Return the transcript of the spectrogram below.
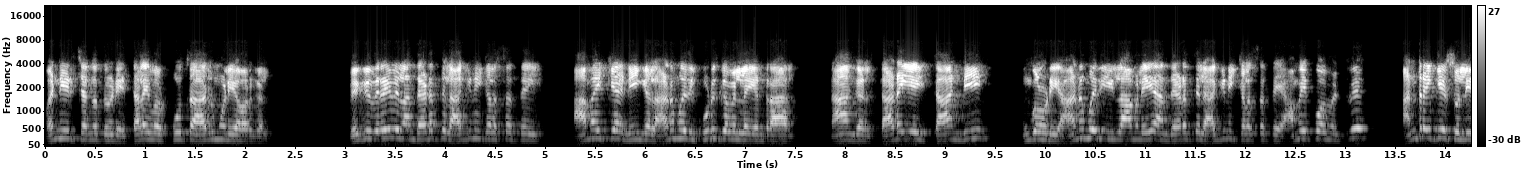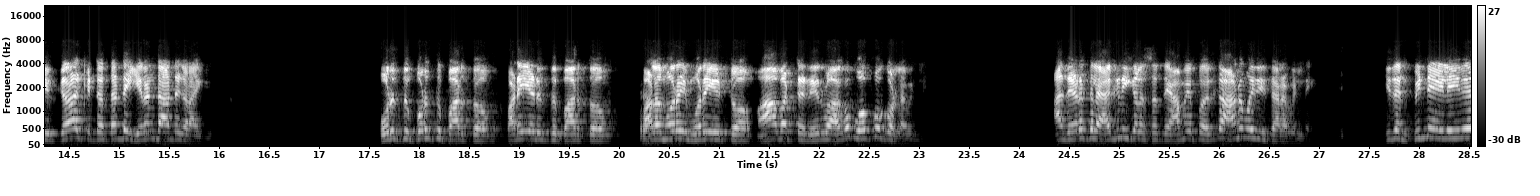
வன்னியர் சங்கத்தினுடைய தலைவர் பூத்த அருள்மொழி அவர்கள். வெகு விரைவில் அந்த இடத்தில் அக்னி கலசத்தை அமைக்க நீங்கள் அனுமதி கொடுக்கவில்லை என்றால் நாங்கள் தடையை தாண்டி உங்களுடைய அனுமதி இல்லாமலேயே அந்த இடத்தில் அக்னி கலசத்தை அமைப்போம் என்று அன்றைக்கே சொல்லியிருக்கிறார். கிட்டத்தட்ட இரண்டு ஆண்டுகள் ஆகிவிட்டது பொறுத்து பொறுத்து பார்த்தோம் படையெடுத்து பார்த்தோம் பல முறை முறையிட்டோம் மாவட்ட நிர்வாகம் ஒப்புக்கொள்ளவில்லை. அந்த இடத்துல அக்னி கலசத்தை அமைப்பதற்கு அனுமதி தரவில்லை. இதன் பின்னணியிலே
